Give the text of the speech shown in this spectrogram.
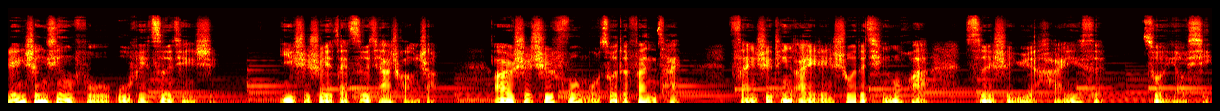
人生幸福无非四件事，一是睡在自家床上。”二是吃父母做的饭菜，三是听爱人说的情话，四是与孩子做游戏。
